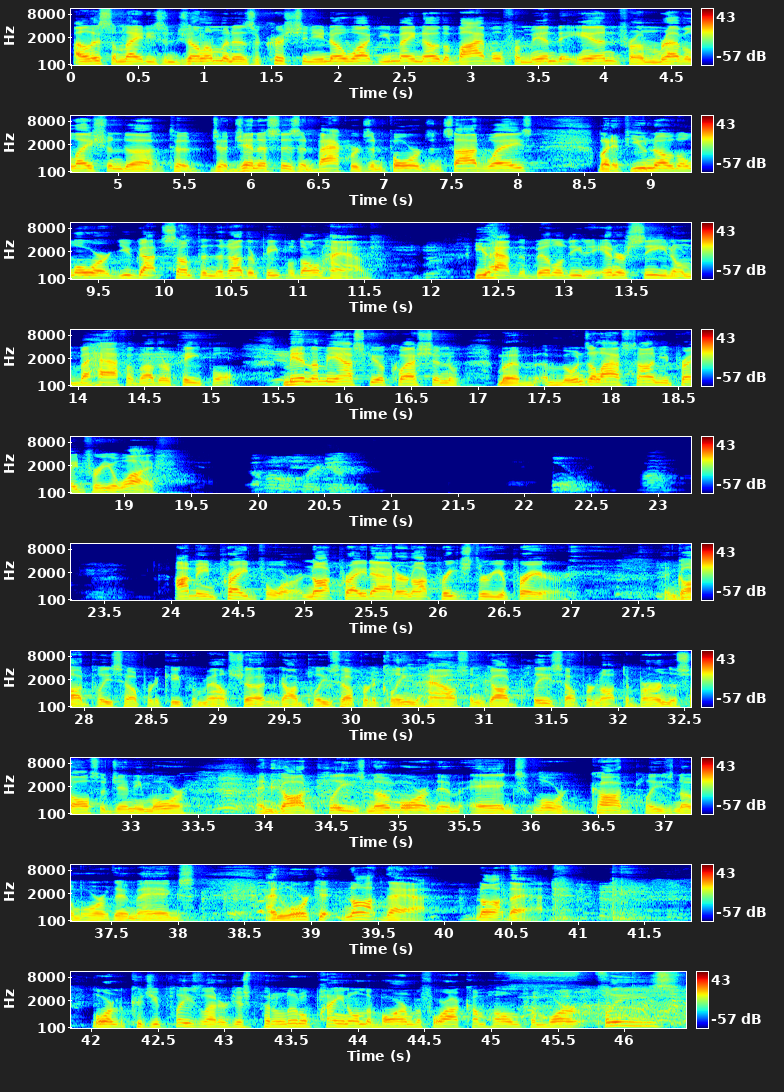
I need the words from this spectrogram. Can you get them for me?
Listen, ladies and gentlemen, as a Christian, you know what? You may know the Bible from end to end, from Revelation to, to, to, Genesis and backwards and forwards and sideways. But if you know the Lord, you've got something that other people don't have. You have the ability to intercede on behalf of other people. Men, let me ask you a question. When's the last time you prayed for your wife? I mean, prayed for not prayed at her, not preached through your prayer. And God, please help her to keep her mouth shut. And God, please help her to clean the house. And God, please help her not to burn the sausage anymore. And God, please, no more of them eggs. Lord, God, please, no more of them eggs. And Lord, not that, not that. Lord, could you please let her just put a little paint on the barn before I come home from work, please?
